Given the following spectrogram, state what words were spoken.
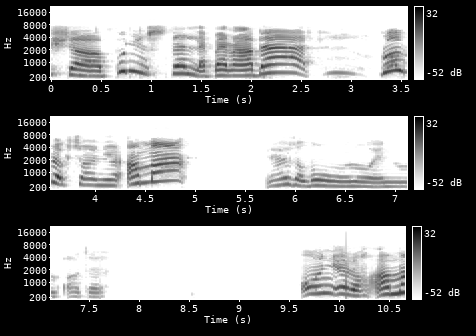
Arkadaşlar bugün sizlerle beraber Roblox oynuyor ama nerede bu oyunun adı? Oynuyoruz ama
